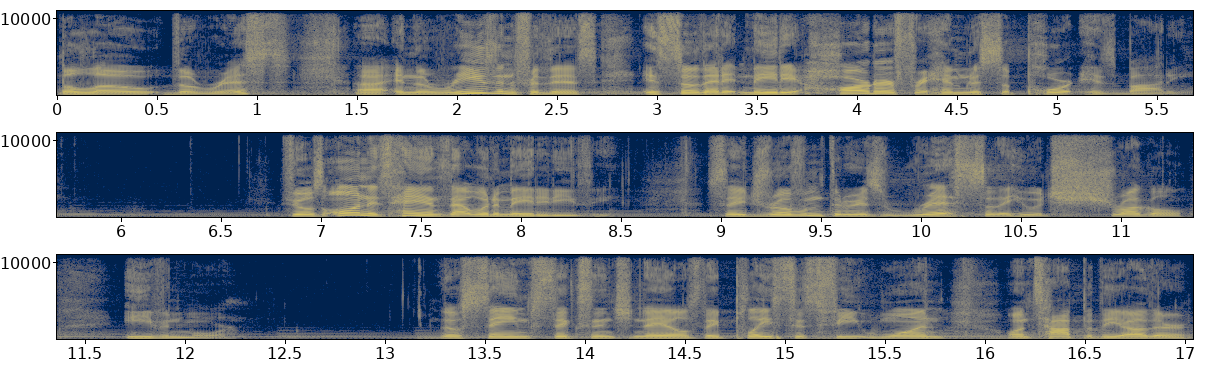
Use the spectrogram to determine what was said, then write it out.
below the wrist. Uh, and the reason for this is so that it made it harder for him to support his body. If it was on his hands, that would have made it easy. So they drove him through his wrist so that he would struggle even more. Those same six inch nails, they placed his feet one on top of the other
